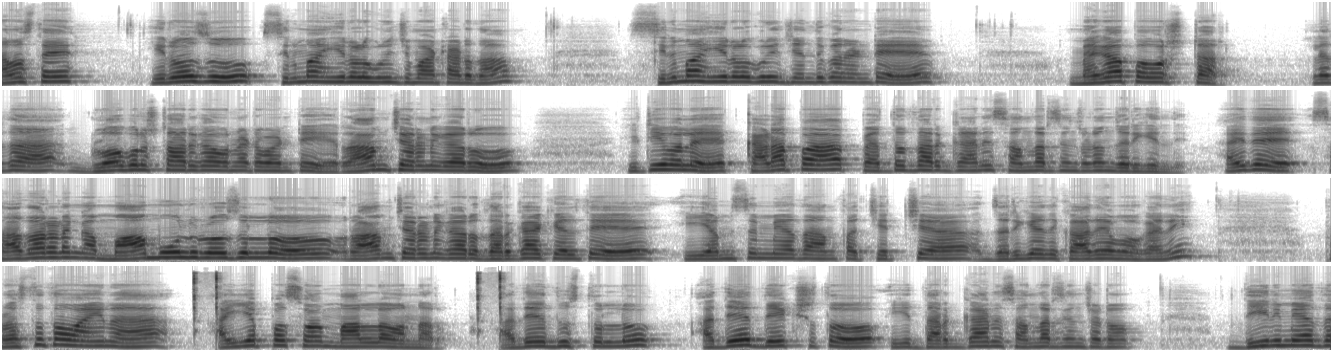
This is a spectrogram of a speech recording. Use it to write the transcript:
నమస్తే. ఈరోజు సినిమా హీరోల గురించి మాట్లాడదాం. సినిమా హీరోల గురించి ఎందుకనంటే మెగా పవర్ స్టార్ లేదా గ్లోబల్ స్టార్గా ఉన్నటువంటి రామ్ చరణ్ గారు ఇటీవలే కడప పెద్ద దర్గాని సందర్శించడం జరిగింది. అయితే సాధారణంగా మామూలు రోజుల్లో రామ్ చరణ్ గారు దర్గాకి వెళ్తే ఈ అంశం మీద అంత చర్చ జరిగేది కాదేమో కానీ ప్రస్తుతం ఆయన అయ్యప్ప స్వామి మాల్లో ఉన్నారు. అదే దుస్తుల్లో అదే దీక్షతో ఈ దర్గాని సందర్శించడం దీని మీద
